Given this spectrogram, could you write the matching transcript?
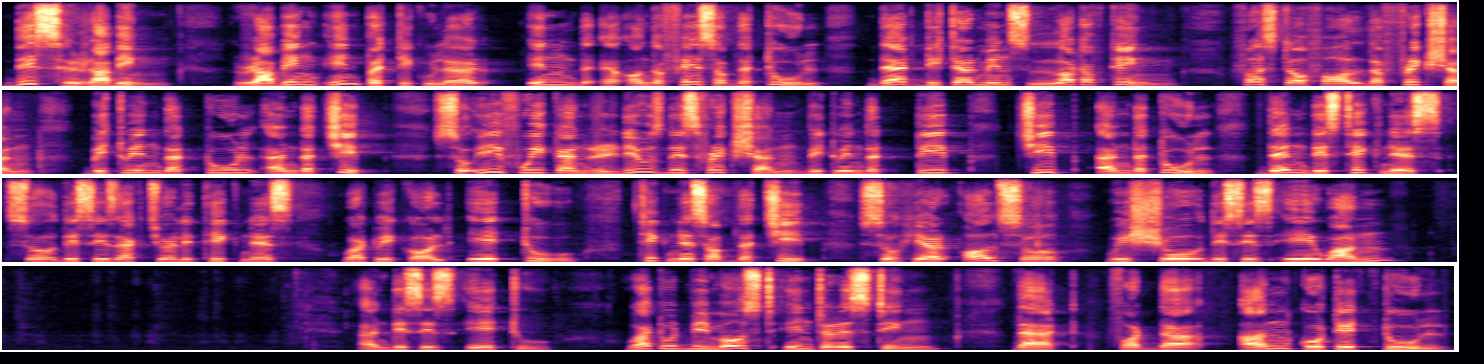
this rubbing rubbing in particular in the, uh, on the face of the tool that determines lot of thing. First of all the friction between the tool and the chip. So, if we can reduce this friction between the tip chip and the tool then this thickness. So, this is actually thickness what we called A 2 thickness of the chip. So, here also we show this is A 1 and this is A 2. What would be most interesting that for the uncoated tool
